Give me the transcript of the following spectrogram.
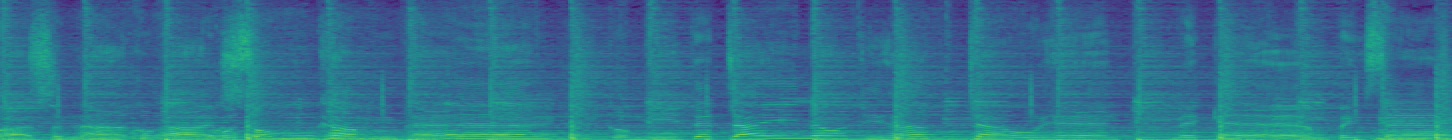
วาสนาของอายบ่สมคำแพง ก็มีแต่ใจเนาะที่หักเจ้าแหงแม่แก้มเป็นแสง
